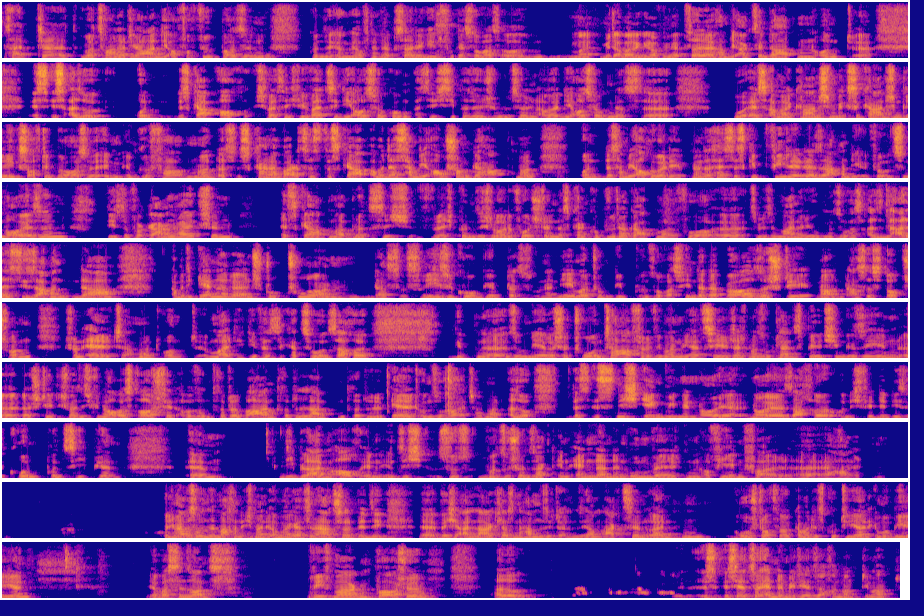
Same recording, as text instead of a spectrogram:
seit äh, über 200 Jahren, die auch verfügbar sind. Können Sie irgendwie auf eine Webseite gehen, ich vergesse sowas, aber Mitarbeiter gehen auf eine Webseite, haben die Aktiendaten und äh, es ist also und es gab auch, ich weiß nicht, wie weit Sie die Auswirkungen, also ich Sie persönlich müsseln, aber die Auswirkungen des äh, US-amerikanischen, mexikanischen Kriegs auf die Börse im, im Griff haben. Ne? Das ist, keiner weiß, dass es das gab, aber das haben die auch schon gehabt. Ne? Und das haben die auch überlebt. Ne? Das heißt, es gibt viele der Sachen, die für uns neu sind, diese Vergangenheit sind, es gab mal plötzlich, vielleicht können sich Leute vorstellen, dass kein Computer gab mal vor, äh, zumindest in meiner Jugend und sowas. Also sind alles die Sachen da, aber die generellen Strukturen, dass es Risiko gibt, dass es Unternehmertum gibt und sowas hinter der Börse steht, ne, das ist doch schon, schon älter. Ne? Und mal die Diversifikationssache, gibt eine sumerische Tontafel, wie man mir erzählt hat, mal so ein kleines Bildchen gesehen. Äh, da steht, ich weiß nicht genau, was drauf steht, aber so ein Drittel Waren, Drittel Land, ein Drittel Geld und so weiter. Ne? Also das ist nicht irgendwie eine neue, neue Sache. Und ich finde diese Grundprinzipien, ähm, die bleiben auch in, in sich, so, wie man so schön sagt, in ändernden Umwelten auf jeden Fall äh, erhalten. Und ich meine, was sollen sie machen? Ich meine, irgendwann ganz im Ernst, ne? wenn Sie, äh, welche Anlageklassen haben Sie denn? Sie haben Aktien, Renten, Rohstoffe, kann man diskutieren, Immobilien. Ja, was denn sonst? Briefmarken, Porsche, also ist, ist ja zu Ende mit der Sache, ne? Die man.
